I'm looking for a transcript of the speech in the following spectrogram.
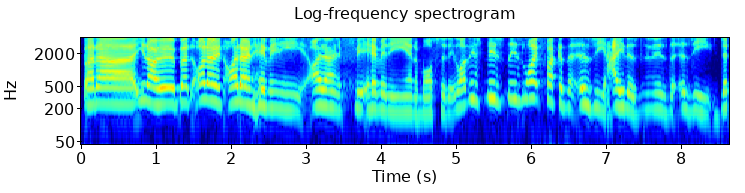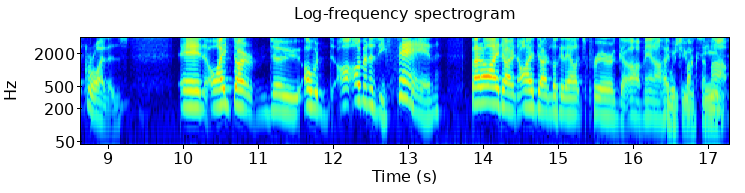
but uh, you know, but I don't. I don't have any. I don't have any animosity. Like there's there's there's like fucking the Izzy haters, and then there's the Izzy dick riders. And I don't do. I would. I'm an Izzy fan. But I don't. I don't look at Alex Pereira and go, "Oh man, I hope Wish he he fucks him dead." up."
